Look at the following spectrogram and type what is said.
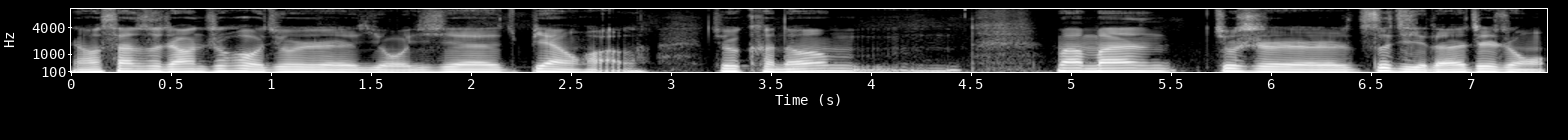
然后三四章之后，就是有一些变化了，就是可能嗯慢慢就是自己的这种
